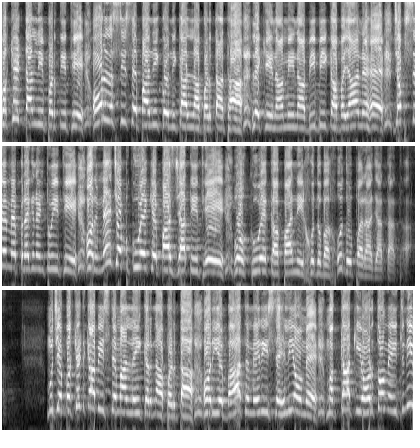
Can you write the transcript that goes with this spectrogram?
بکیٹ ڈالنی پڑتی تھی اور رسی سے پانی کو نکالنا پڑتا تھا۔ لیکن آمینہ بی بی کا بیان ہے، جب سے میں پریگننٹ ہوئی تھی اور میں جب کوئے کے پاس جاتی تھی وہ کوئے کا پانی خود بخود اوپر آ جاتا تھا۔ مجھے بکٹ کا بھی استعمال نہیں کرنا پڑتا۔ اور یہ بات میری سہیلیوں میں، مکہ کی عورتوں میں اتنی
